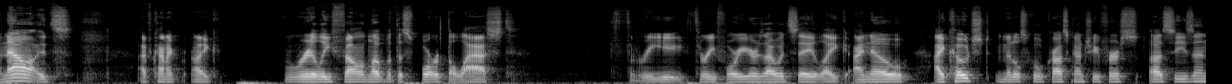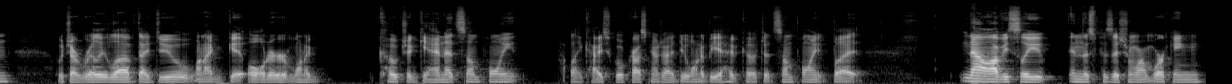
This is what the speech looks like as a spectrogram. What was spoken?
now it's I've kind of like really fell in love with the sport the last three three four years i would say like i know i coached middle school cross country first uh, season which i really loved. I do when i get older want to coach again at some point like high school cross country i do want to be a head coach at some point but now obviously in this position where i'm working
